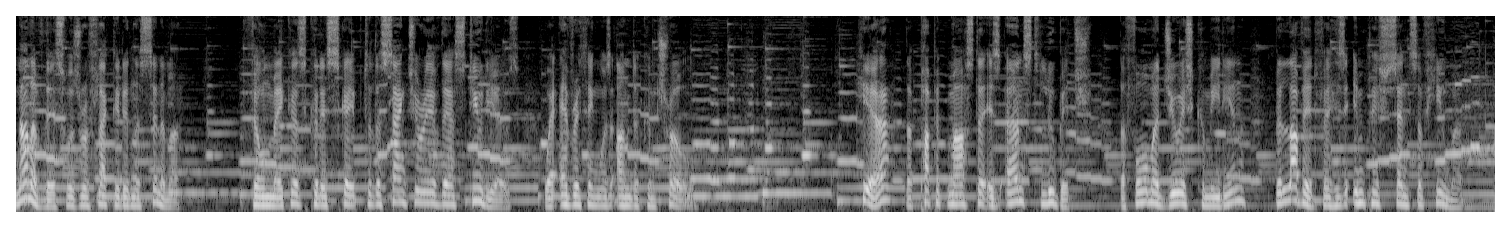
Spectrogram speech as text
None of this was reflected in the cinema. Filmmakers could escape to the sanctuary of their studios, where everything was under control. Here, the puppet master is Ernst Lubitsch, the former Jewish comedian, beloved for his impish sense of humor.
